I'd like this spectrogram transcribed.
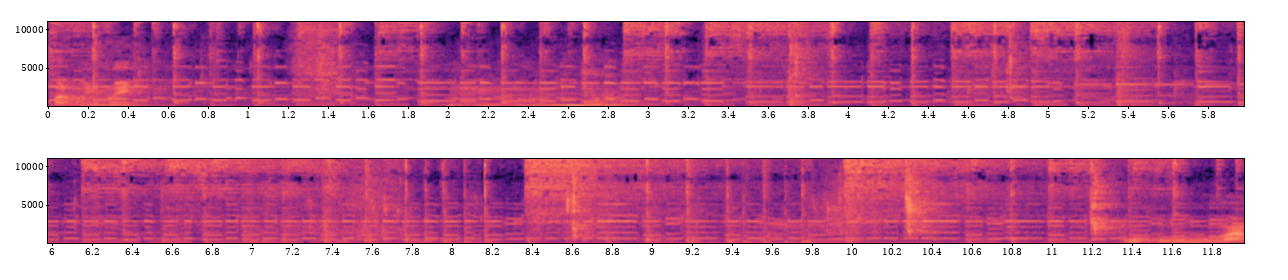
คนมุยๆอืมโอ้โหว่ะ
